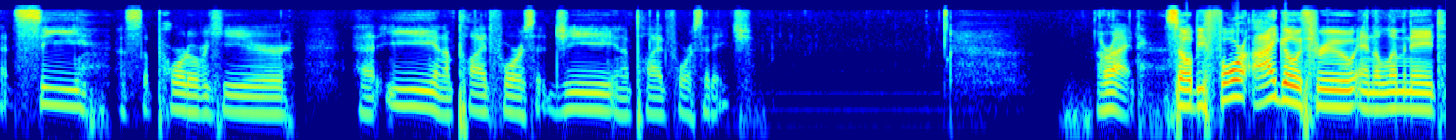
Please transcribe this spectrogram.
at C, a support over here at E, an applied force at G, an applied force at H. All right, so before I go through and eliminate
